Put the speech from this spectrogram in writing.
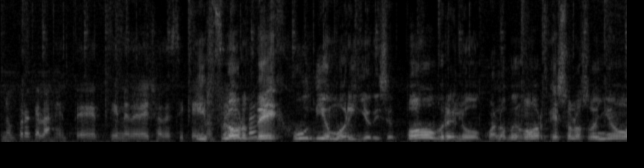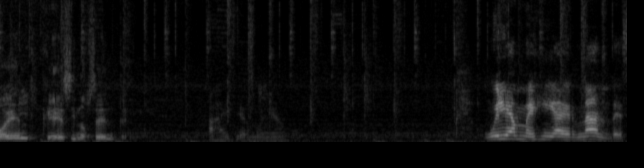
No, pero que la gente tiene derecho a decir que Y Flor de Judio Morillo dice, pobre loco, a lo mejor eso lo soñó él, que es inocente. Ay, Dios mío. William Mejía Hernández,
